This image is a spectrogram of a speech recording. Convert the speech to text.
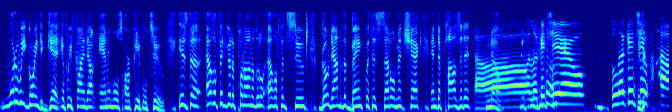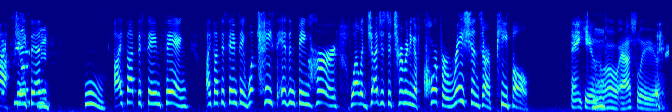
what are we going to get if we find out animals are people too? Is the elephant going to put on a little elephant suit, go down to the bank with his settlement check, and deposit it? Oh, no. Oh, look at you. Look at you. Uh, Jason, mm, I thought the same thing. I thought the same thing. What case isn't being heard while a judge is determining if corporations are people? Thank you. Mm. Oh, Ashleigh.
